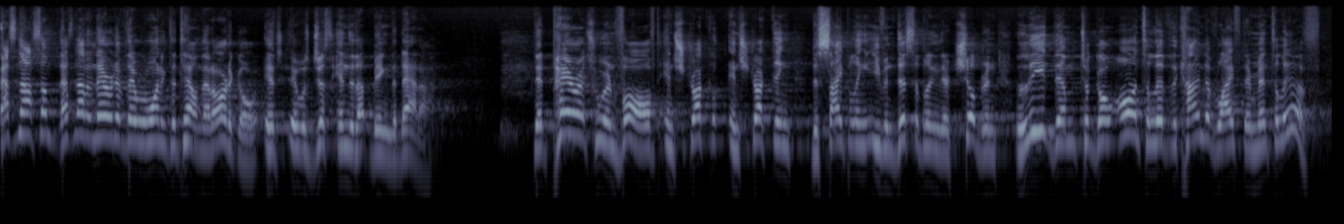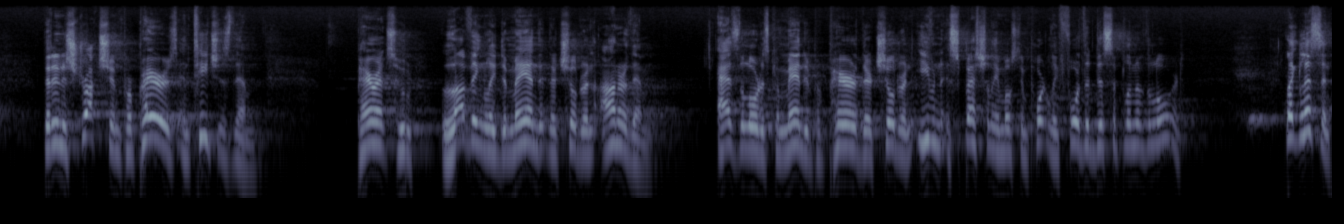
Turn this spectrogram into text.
That's not, some, that's not a narrative they were wanting to tell in that article. It, it was just ended up being the data. That parents who are involved instruct, instructing, discipling, even disciplining their children lead them to go on to live the kind of life they're meant to live. That instruction prepares and teaches them. Parents who lovingly demand that their children honor them as the Lord has commanded, prepare their children, even especially and most importantly, for the discipline of the Lord. Like, listen,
